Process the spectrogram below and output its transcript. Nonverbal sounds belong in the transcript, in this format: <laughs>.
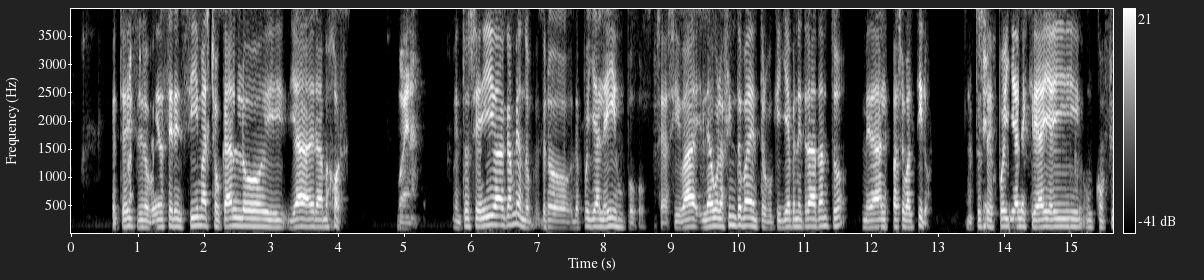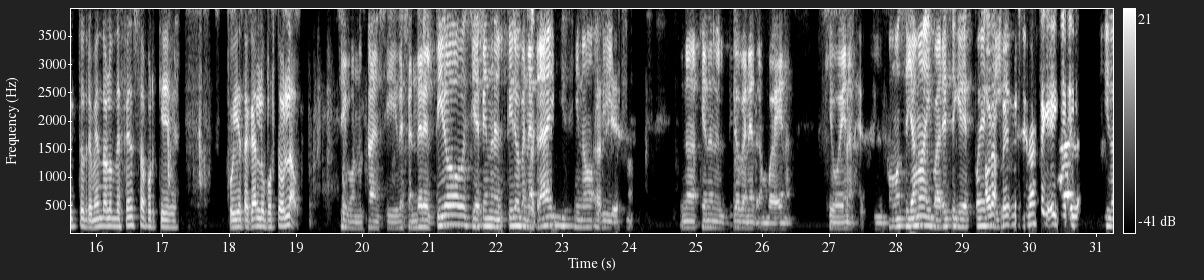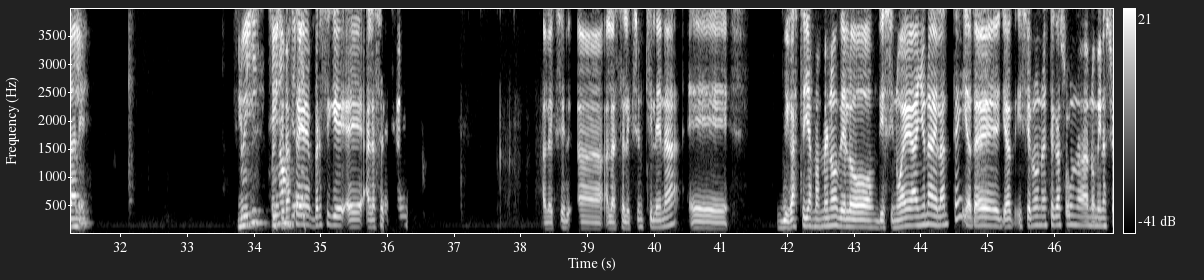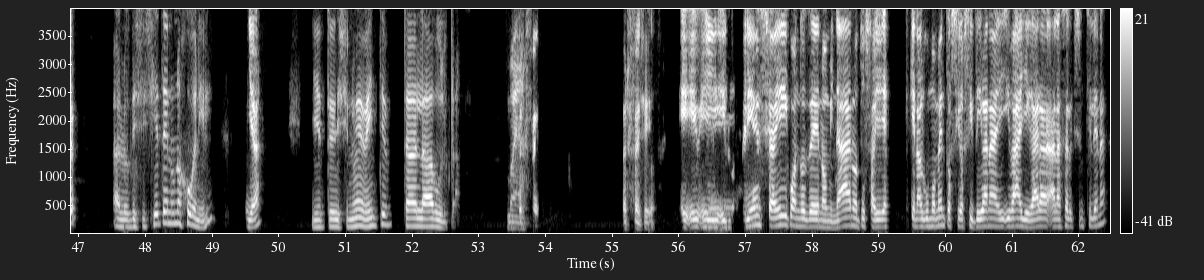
¿Cachai? Se lo podía hacer encima, chocarlo y ya era mejor. Buena. Entonces iba cambiando, pero después ya leí un poco. O sea, si va, le hago la finta para adentro porque ya penetraba tanto, me da el espacio para el tiro. Entonces después ya les creáis ahí un conflicto tremendo a los defensas porque podía atacarlo por todos lados. Sí, bueno, saben si defender el tiro, si defienden el tiro penetráis y si no, si, no, defienden el tiro penetran. Buena. Qué buena. ¿Cómo se llama? Y parece que después. Ahora, me mencionaste que. Y dale. Luigi, ¿sí, no? parece que eh, a la selección. A la, selección chilena eh, llegaste ya más o menos de los 19 años en adelante, ya te ya hicieron en este caso una nominación. A los 17 en una juvenil. Ya. Y entre 19 y 20 está la adulta. Bueno. Perfecto. Perfecto. Y, tu experiencia ahí cuando te nominaron, ¿tú sabías que en algún momento sí o sí te iban a, ibas a llegar a, la selección chilena?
